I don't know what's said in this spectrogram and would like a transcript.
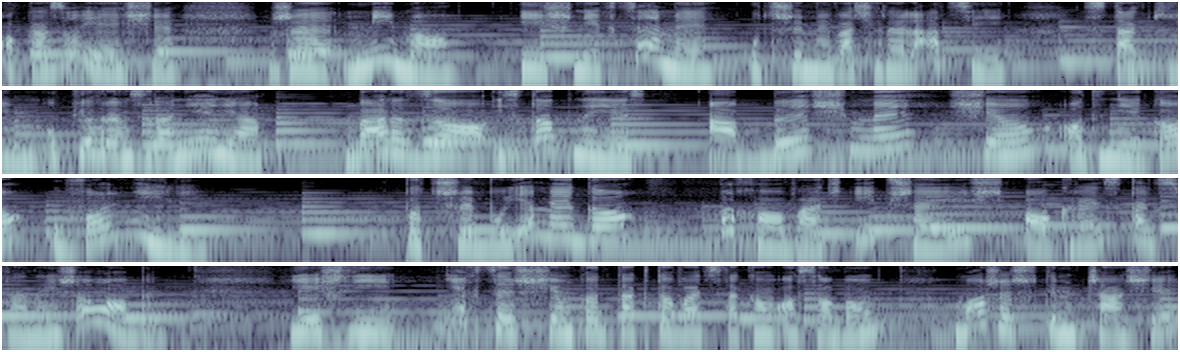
Okazuje się, że mimo iż nie chcemy utrzymywać relacji z takim upiorem zranienia, bardzo istotne jest, abyśmy się od niego uwolnili. Potrzebujemy go pochować i przejść okres tak zwanej żałoby. Jeśli nie chcesz się kontaktować z taką osobą, możesz w tym czasie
